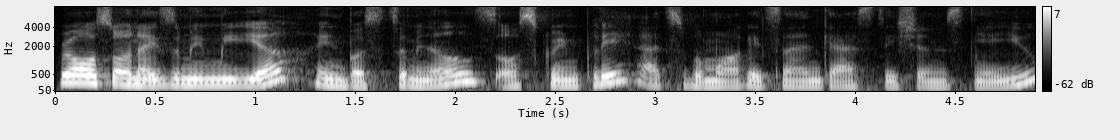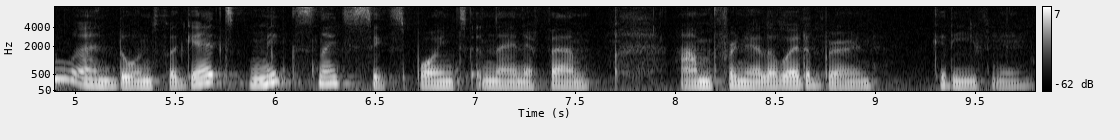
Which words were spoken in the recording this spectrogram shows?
We're also on Izumi Media in bus terminals or screenplay at supermarkets and gas stations near you. And don't forget, Mix 96.9 FM. I'm Fernella Wedderburn. Good evening.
